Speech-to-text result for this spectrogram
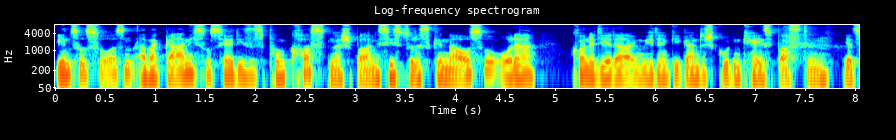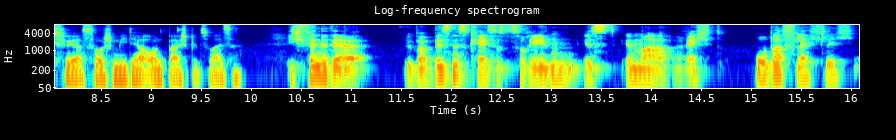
inzusourcen, aber gar nicht so sehr dieses Punkt Kosten ersparen. Siehst du das genauso oder konntet ihr da irgendwie den gigantisch guten Case basteln, jetzt für Social Media und beispielsweise? Ich finde, der über Business Cases zu reden, ist immer recht oberflächlich,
